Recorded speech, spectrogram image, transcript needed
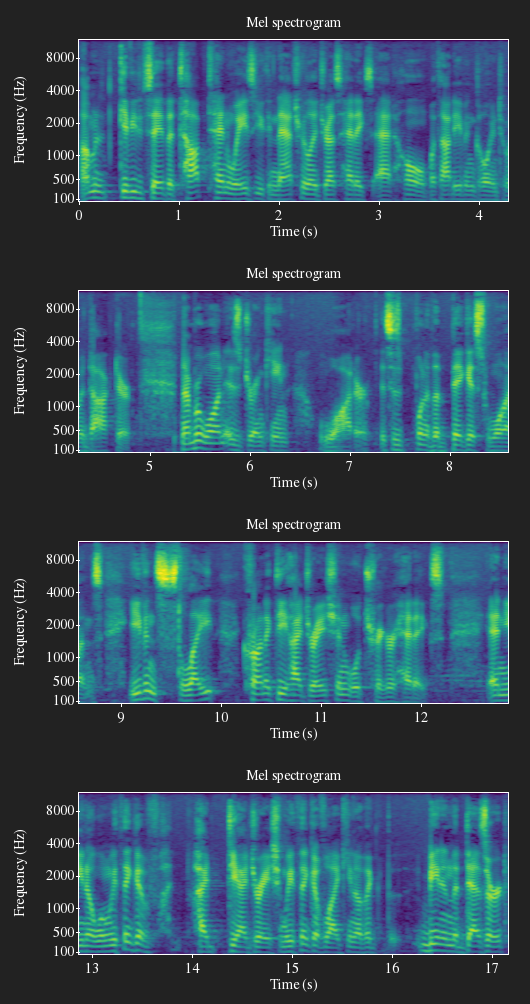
I'm going to give you today the top 10 ways you can naturally address headaches at home without even going to a doctor. Number one is drinking water. This is one of the biggest ones. Even slight chronic dehydration will trigger headaches. And you know, when we think of dehydration, we think of like, you know, the, being in the desert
